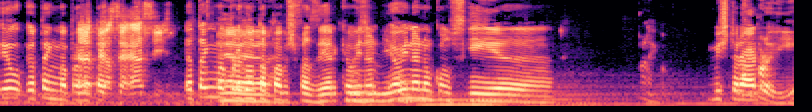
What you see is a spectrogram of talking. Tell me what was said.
eu, eu tenho uma Era pergunta. para eu ser racista. Eu tenho uma Era, pergunta era. para vos fazer que eu ainda, eu ainda não consegui aí, misturar. Por aí.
